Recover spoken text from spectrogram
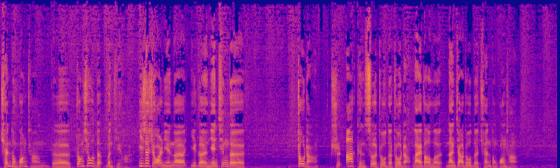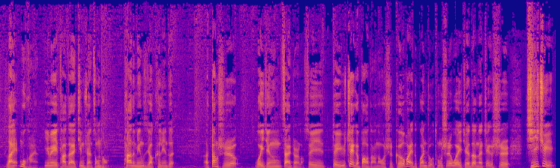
传统广场的装修的问题哈。一九九二年呢，一个年轻的州长是阿肯色州的州长，来到了南加州的传统广场来募款，因为他在竞选总统，他的名字叫克林顿。呃，当时我已经在这儿了，所以对于这个报道呢，我是格外的关注。同时，我也觉得呢，这个是极具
